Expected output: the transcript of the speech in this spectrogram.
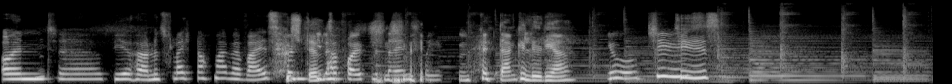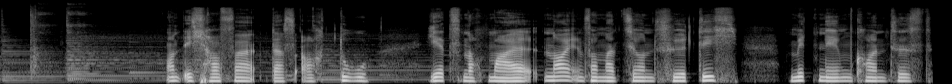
Und äh, wir hören uns vielleicht nochmal, wer weiß. Und viel Erfolg mit deinen Projekten. danke, Lydia. Jo, tschüss. Tschüss. Und ich hoffe, dass auch du jetzt nochmal neue Informationen für dich mitnehmen konntest,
